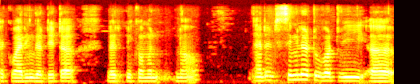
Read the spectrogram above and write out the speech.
acquiring the data very common now. And it's similar to what we uh,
